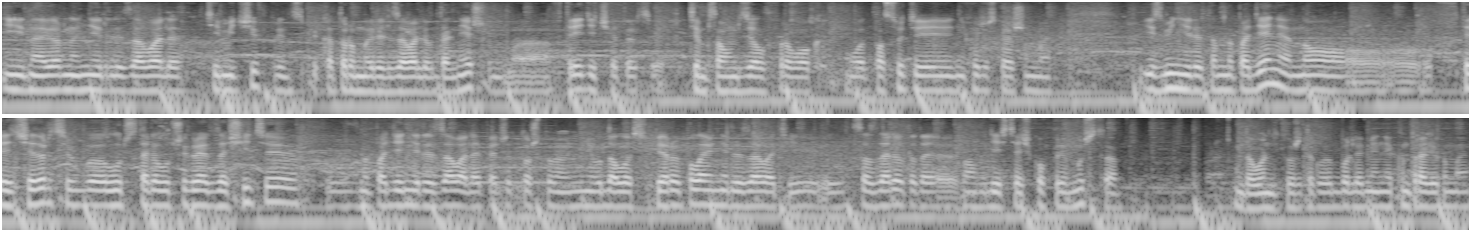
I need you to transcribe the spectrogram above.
и, наверное, не реализовали те мячи, в принципе, которые мы реализовали в дальнейшем а в третьей четверти, тем самым сделав рывок. Вот, по сути, не хочу сказать, что мы изменили там нападение, но в третьей четверти лучше стали лучше играть в защите, в нападении реализовали, опять же, то, что не удалось в первой половине реализовать, и создали вот это, по-моему, 10 очков преимущества довольно-таки уже такое более-менее контролируемое.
